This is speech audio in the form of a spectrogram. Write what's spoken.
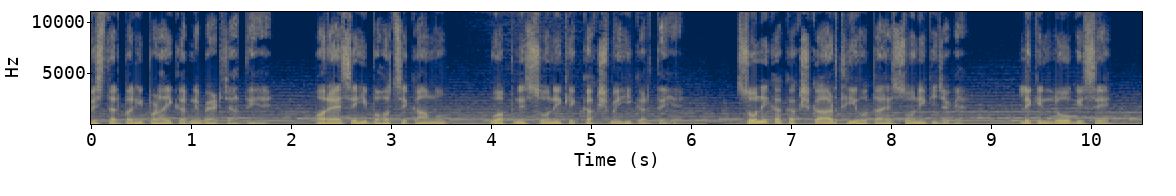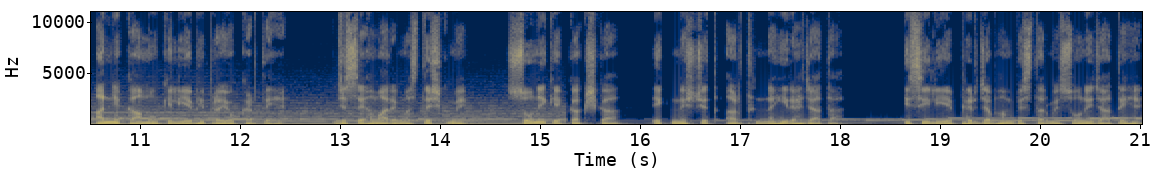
बिस्तर पर ही पढ़ाई करने बैठ जाते हैं और ऐसे ही बहुत से कामों वो अपने सोने के कक्ष में ही करते हैं। सोने का कक्ष का अर्थ ही होता है सोने की जगह, लेकिन लोग इसे अन्य कामों के लिए भी प्रयोग करते हैं, जिससे हमारे मस्तिष्क में सोने के कक्ष का एक निश्चित अर्थ नहीं रह जाता। इसीलिए फिर जब हम बिस्तर में सोने जाते हैं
